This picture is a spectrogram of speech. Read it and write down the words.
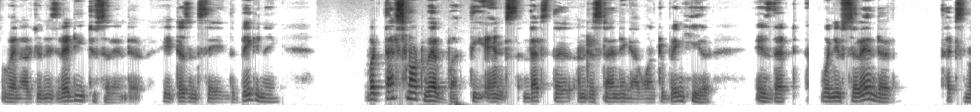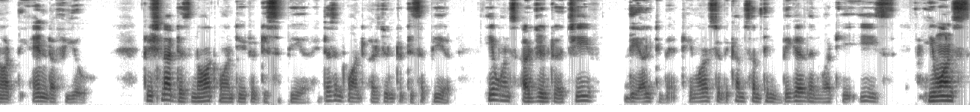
when Arjun is ready to surrender. He doesn't say in the beginning. But that's not where bhakti ends. And that's the understanding I want to bring here is that when you surrender, that's not the end of you. Krishna does not want you to disappear. He doesn't want Arjun to disappear. He wants Arjun to achieve the ultimate. He wants to become something bigger than what he is. He wants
